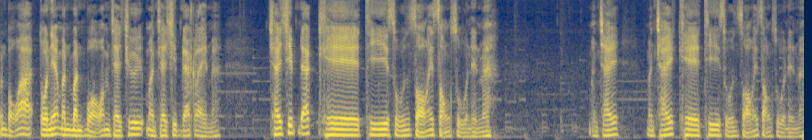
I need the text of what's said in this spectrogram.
มันบอกว่าตัวเนี้ยมันมันบอกว่ามันใช้ชื่อมันใช้ชิปแดกอะไรเห็นไหมใช้ชิปแดก KT02 ไอ้20 เห็นไหมมันใช้มันใช้ KT02 ไอ้20 เห็นไหม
